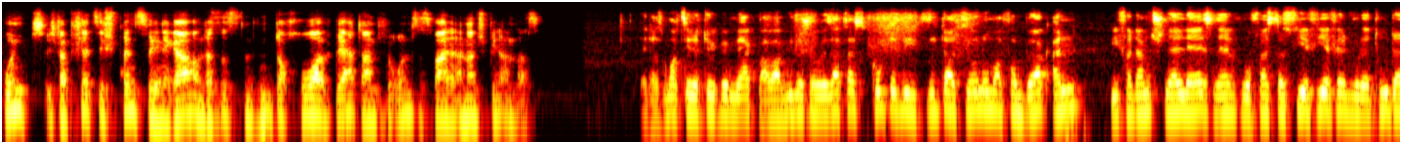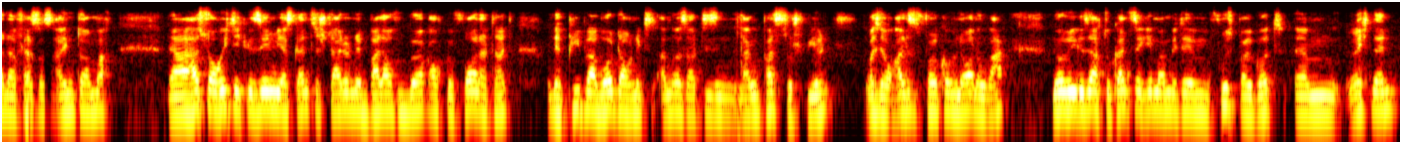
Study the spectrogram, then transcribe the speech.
Und ich glaube 40 Sprints weniger. Und das ist ein doch hoher Wert dann für uns. Das war in den anderen Spielen anders. Ja, das macht sich natürlich bemerkbar. Aber wie du schon gesagt hast, guck dir die Situation nochmal von Berg an, wie verdammt schnell der ist, ne? wo fast das 4-4 fällt, wo der Tutor da fast ja. das Eigentor macht. Da hast du auch richtig gesehen, wie das ganze Stadion den Ball auf den Berg auch gefordert hat. Und der Pieper wollte auch nichts anderes, als diesen langen Pass zu spielen, was ja auch alles vollkommen in Ordnung war. Nur wie gesagt, du kannst nicht immer mit dem Fußballgott ähm, rechnen.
